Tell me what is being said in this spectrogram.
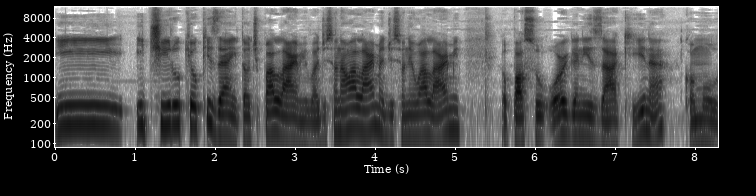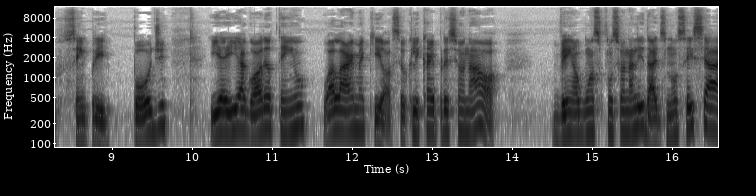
e, e tiro o que eu quiser. Então, tipo alarme, vou adicionar o alarme, adicionei o alarme. Eu posso organizar aqui, né? Como sempre pôde. E aí agora eu tenho o alarme aqui, ó. Se eu clicar e pressionar, ó, vem algumas funcionalidades. Não sei se a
